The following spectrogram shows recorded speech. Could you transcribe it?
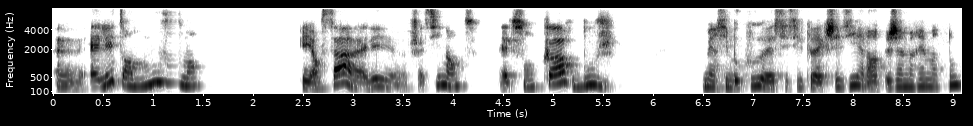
elle est en mouvement. Et en ça, elle est fascinante. Son corps bouge. Merci beaucoup, euh, Cécile Kovacsesi. Alors, j'aimerais maintenant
